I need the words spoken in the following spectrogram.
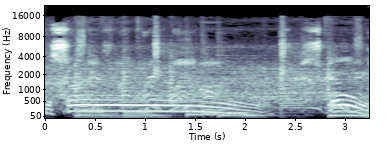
The sun. Good game.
